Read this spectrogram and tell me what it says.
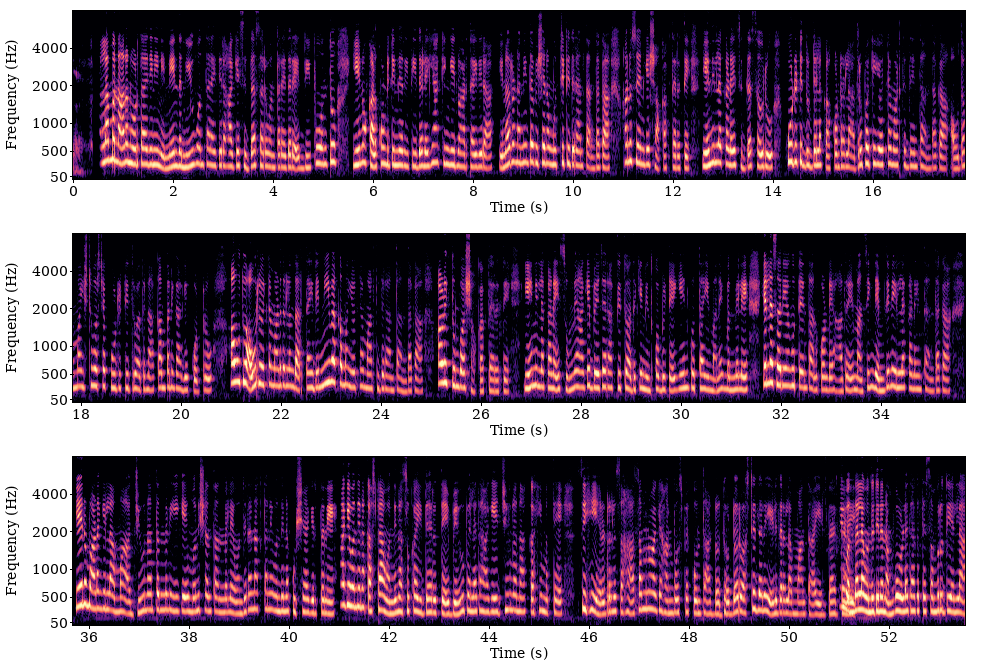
ಅಲ್ಲಮ್ಮ, ನಾನು ನೋಡ್ತಾ ಇದ್ದೀನಿ, ನಿನ್ನೆಯಿಂದ ನೀವು ಒಂಥರ ಇದ್ದೀರಾ? ಹಾಗೆ ಸಿದ್ಧ ಸರು ಒಂಥರ ಇದ್ದಾರೆ. ದೀಪು ಅಂತೂ ಏನೋ ಕಳ್ಕೊಂಡಿದ್ದೀನಿ ರೀತಿ ಇದ್ದಾಳೆ. ಯಾಕೆ ಹಿಂಗೆ ಮಾಡ್ತಾ ಇದ್ದೀರಾ? ಏನಾದರೂ ನನ್ನಿಂದ ವಿಷಯನ ಮುಚ್ಚಿಟ್ಟಿದ್ದೀರಾ ಅಂತ ಅಂದಾಗ ಅನುಸೇನ್ಗೆ ಶಾಕ್ ಆಗ್ತಾ ಇರುತ್ತೆ. ಏನಿಲ್ಲ ಕಣೆ ಸಿದ್ಧಸ್ ಅವರು ಕೂಡಿಟ್ಟಿದ್ದ ದುಡ್ಡೆಲ್ಲ ಕಳ್ಕೊಂಡ್ರಲ್ಲ, ಅದ್ರ ಬಗ್ಗೆ ಯೋಚನೆ ಮಾಡ್ತಿದ್ದೆ ಅಂತ ಅಂದಾಗ, ಹೌದಮ್ಮ, ಇಷ್ಟು ವರ್ಷ ಕೂಡಿಟ್ಟಿದ್ರು, ಅದನ್ನು ಕಂಪನಿಗಾಗಿ ಕೊಟ್ಟರು ಹೌದು, ಅವ್ರು ಯೋಚನೆ ಮಾಡಿದ್ರಲ್ಲಿ ಒಂದು ಅರ್ಥ ಇದೆ. ನೀವ್ಯಾಕಮ್ಮ ಯೋಚನೆ ಮಾಡ್ತಿದ್ದೀರಾ ಅಂತ ಅಂದಾಗ ಅವಳಿಗೆ ತುಂಬ ಶಾಕ್ ಆಗ್ತಾ ಇರುತ್ತೆ. ಏನಿಲ್ಲ ಕಣೆ ಸುಮ್ಮನೆ ಹಾಗೆ ಬೇಜಾರಾಗ್ತಿತ್ತು, ಅದಕ್ಕೆ ನಿಂತ್ಕೊಬಿಟ್ಟೆ. ಏನು ಗೊತ್ತಾ? ಈ ಮನೆಗೆ ಬಂದಮೇಲೆ ಎಲ್ಲ ಸರಿಯಾಗುತ್ತೆ ಅಂತ ಅಂದ್ಕೊಂಡೆ ಆದರೆ ಮನ್ಸಿಗೆ ನೆಮ್ಮದಿನೇ ಇಲ್ಲ ಕಣೆ ಅಂತ ಅಂದಾಗ, ಏನು ಮಾಡೋಂಗಿಲ್ಲ ಅಮ್ಮ. ಜೀವನ ಅಂತಂದಮೇಲೆ ಹೀಗೆ, ಮನುಷ್ಯ ಅಂತ ಅಂದಮೇಲೆ ಒಂದಿನ ನಗ್ತಾನೆ, ಒಂದಿನ ಖುಷಿಯಾಗಿರ್ತಾನೆ. ಹಾಗೆ ಒಂದಿನ ಕಷ್ಟ, ಒಂದಿನ ಸುಖ ಇದ್ದೇ ಇರುತ್ತೆ. ಬೇವು ಬೆಲ್ಲದ ಹಾಗೆ ಜೀವನನ ಕಹಿ ಮತ್ತು ಸಿಹಿ ಎರಡರಲ್ಲೂ ಸಹ ಸಮನವಾಗಿ ಅನುಭವಿಸ್ಬೇಕು ಅಂತ ದೊಡ್ಡವರು ಅಷ್ಟೇದಲ್ಲೇ ಹೇಳಿದಾರಲ್ಲಮ್ಮ ಅಂತ ಹೇಳ್ತಾ ಇರ್ತೀವಿ ಒಂದಲ್ಲ ಒಂದು ದಿನ ನಮಗೂ ಒಳ್ಳೇದಾಗುತ್ತೆ, ಸಮೃದ್ಧಿ ಎಲ್ಲ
